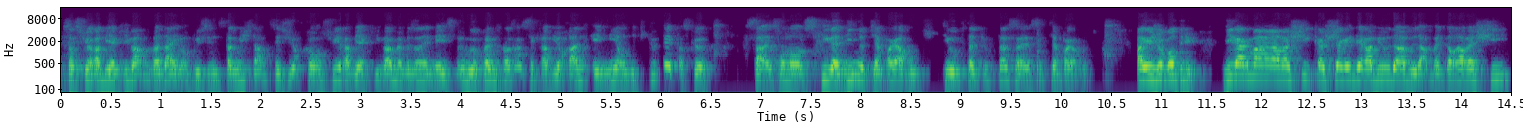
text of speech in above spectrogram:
Ça suit Rabbi Akiva, Vadaï. En plus, c'est une Stam Mishnah. C'est sûr qu'on suit Rabbi Akiva, mais, le problème, c'est pas ça, c'est que Rabbi Yochanan est mis en difficulté parce que ça, son, ce qu'il a dit ne tient pas la route. Tiofta, Tiofta, ça ne tient pas la route. Allez, je continue. Ravashi, Rabbi. Maintenant, Ravashi,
